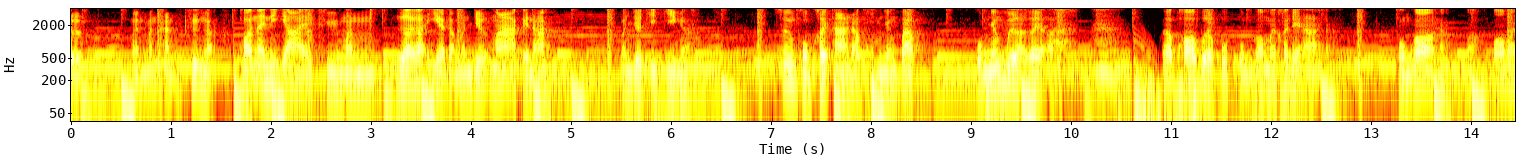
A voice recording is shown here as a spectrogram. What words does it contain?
อเหมือนมันหันครึ่งอะ เพราะในนิยายคือมันรายละเอียดอะมันเยอะมากเลยนะ มันเยอะจริงๆอะซึ่งผมเคยอ่านอะผมยังแบบผมยังเบื่อเลยอะแล้วพอเบื่อปุ๊บผมก็ไม่ค่อยได้อ่านอะผมก็นะพอมา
